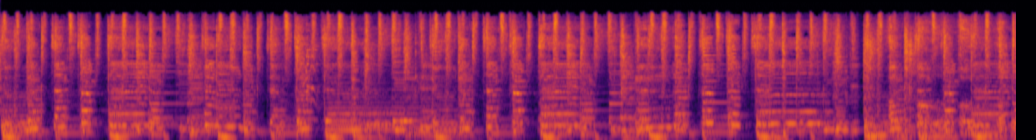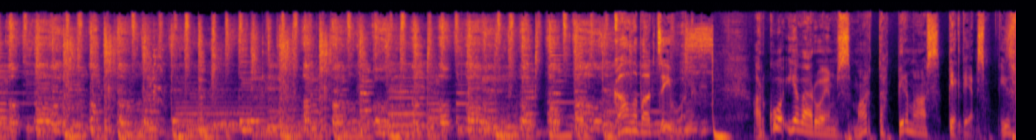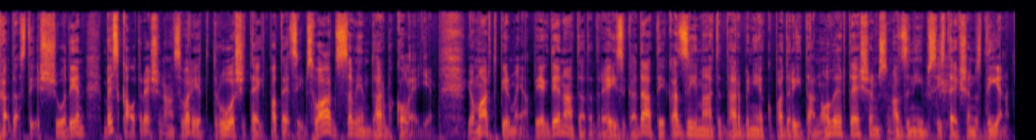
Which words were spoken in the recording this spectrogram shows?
Kā ievērojams Marta pirmās piekdienas? Izrādās tieši šodien bez kautrēšanās variet droši teikt pateicības vārdus saviem darba kolēģiem. Jo Marta pirmajā piekdienā, tātad reizi gadā, tiek atzīmēta darbinieku padarītā novērtēšanas un atzinības izteikšanas diena.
